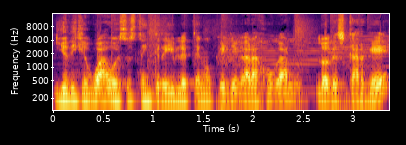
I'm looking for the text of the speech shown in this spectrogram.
Y yo dije, wow, esto está increíble, tengo que llegar a jugarlo. Lo descargué,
